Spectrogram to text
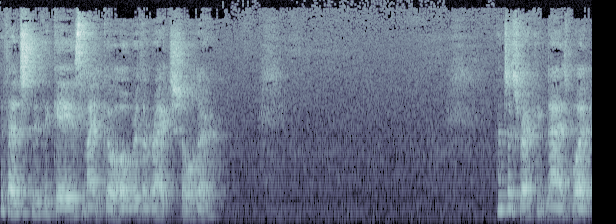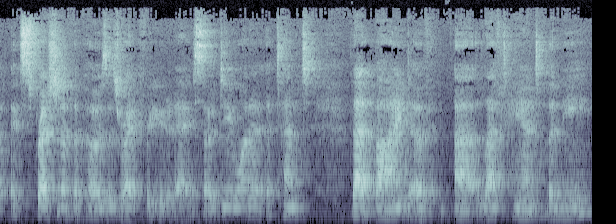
Eventually, the gaze might go over the right shoulder. And just recognize what expression of the pose is right for you today. So, do you want to attempt that bind of uh, left hand to the knee?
